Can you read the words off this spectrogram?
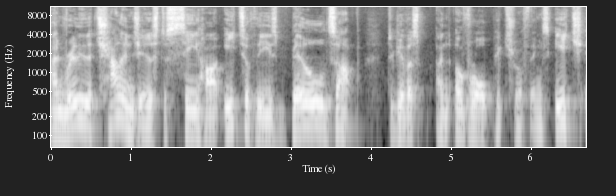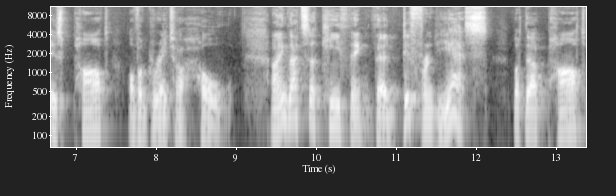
And really, the challenge is to see how each of these builds up to give us an overall picture of things. Each is part of a greater whole. I think that's the key thing. They're different, yes, but they're part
